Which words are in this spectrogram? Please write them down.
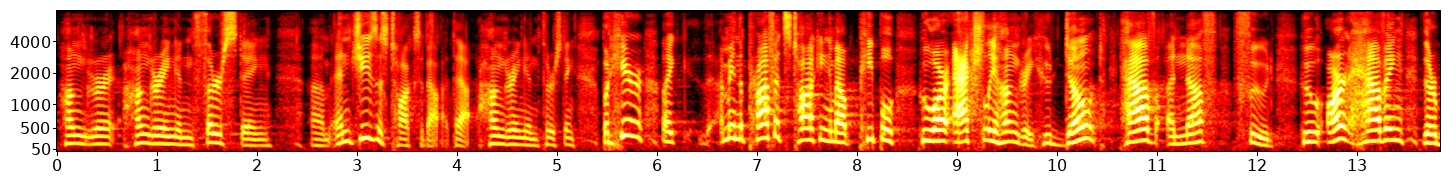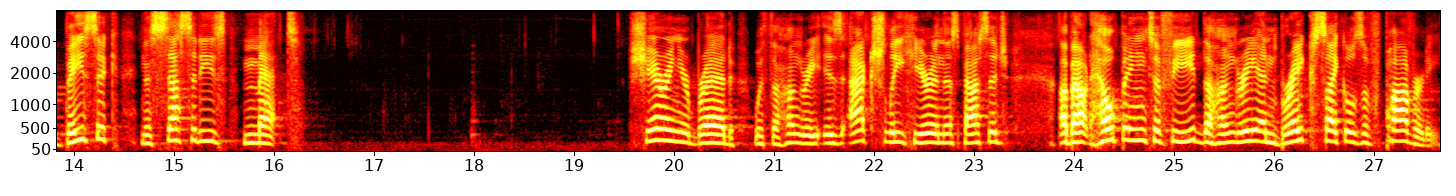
hunger, hungering and thirsting. Um, and Jesus talks about that, hungering and thirsting. But here, like, I mean, the prophet's talking about people who are actually hungry, who don't have enough food, who aren't having their basic necessities met. Sharing your bread with the hungry is actually here in this passage about helping to feed the hungry and break cycles of poverty.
